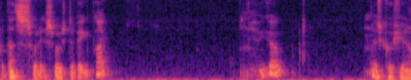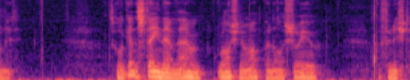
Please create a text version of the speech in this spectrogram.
but that's what it's supposed to be like. There we go. There's cushion on it. I'll get and stain them now and washing them up and I'll show you the finished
